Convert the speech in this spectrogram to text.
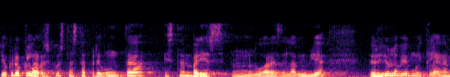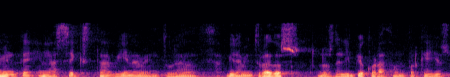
Yo creo que la respuesta a esta pregunta está en varios lugares de la Biblia, pero yo lo veo muy claramente en la sexta bienaventuranza. Bienaventurados los de limpio corazón, porque ellos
